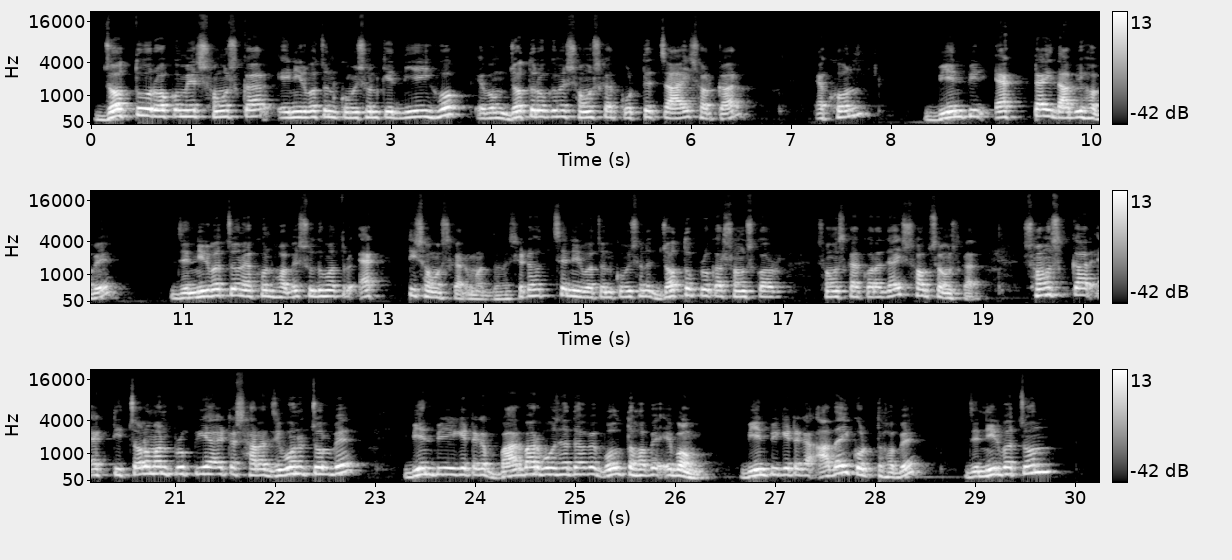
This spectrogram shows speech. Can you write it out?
যত রকমের সংস্কার এই নির্বাচন কমিশনকে দিয়েই হোক এবং যত রকমের সংস্কার করতে চায় সরকার, এখন বিএনপির একটাই দাবি হবে যে নির্বাচন এখন হবে শুধুমাত্র একটি সংস্কারের মাধ্যমে। সেটা হচ্ছে নির্বাচন কমিশনের যত প্রকার সংস্কার সংস্কার করা যায় সব সংস্কার। সংস্কার একটি চলমান প্রক্রিয়া, এটা সারা জীবন চলবে। বিএনপিকে এটাকে বারবার বোঝাতে হবে, বলতে হবে এবং বিএনপিকে এটাকে আদায় করতে হবে যে নির্বাচন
